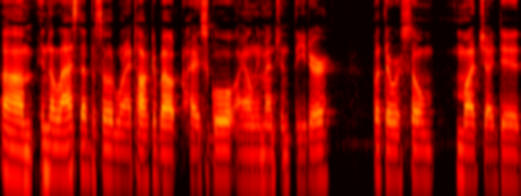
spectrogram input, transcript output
Um, in the last episode, when I talked about high school, I only mentioned theater, but there was so much I did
